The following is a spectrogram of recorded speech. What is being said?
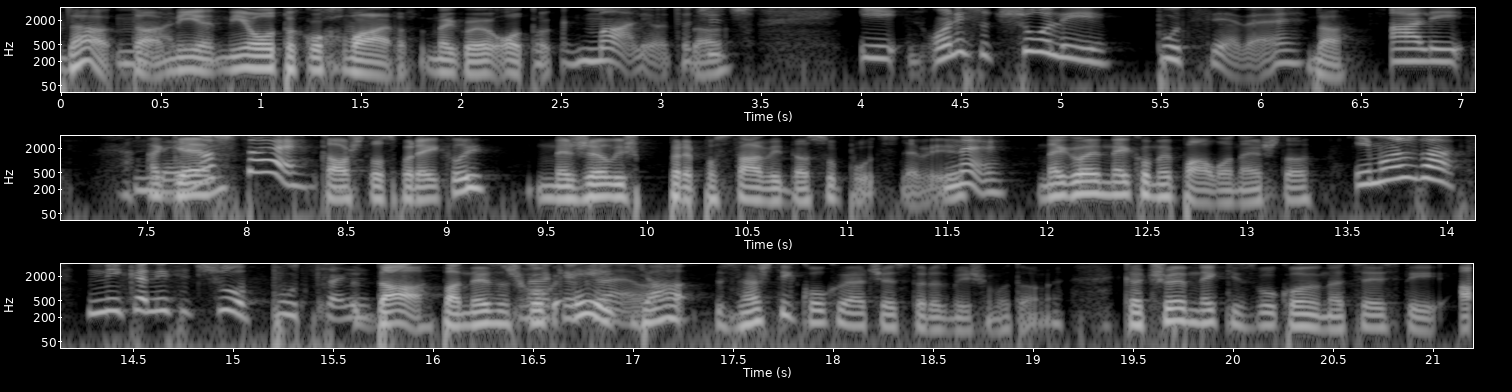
Da, da, Mali. nije, nije otok Hvar, nego je otok. Mali otočić. I oni su čuli pucnjeve, Da. ali ne Again? znaš šta je. Kao što smo rekli, ne želiš prepostaviti da su pucnjevi. Ne. Nego je nekome palo nešto. I možda nikad nisi čuo pucanj. Da, pa ne znaš Na koliko... Ej, ja, znaš ti koliko ja često razmišljam o tome? Kad čujem neki zvuk ono na cesti, a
